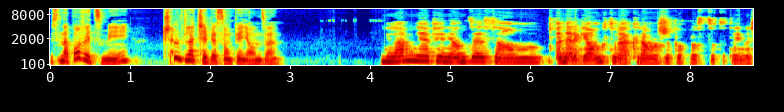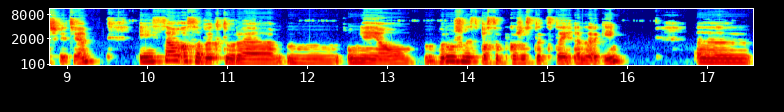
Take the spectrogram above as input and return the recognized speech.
Justyna, powiedz mi, czym dla Ciebie są pieniądze? Dla mnie pieniądze są energią, która krąży po prostu tutaj na świecie. I są osoby, które um, umieją w różny sposób korzystać z tej energii yy,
